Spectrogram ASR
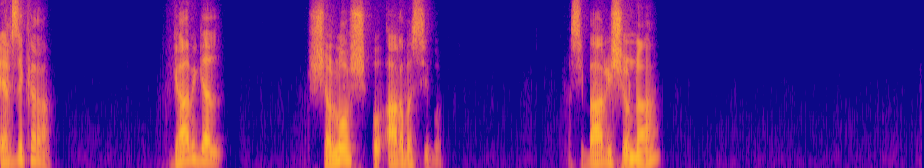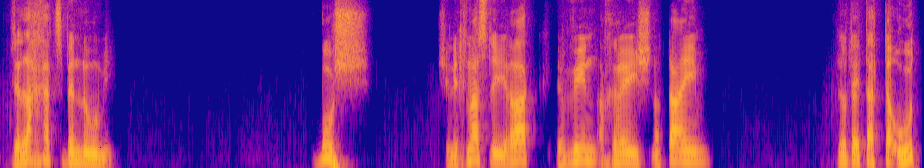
איך זה קרה? קרה בגלל שלוש או ארבע סיבות. הסיבה הראשונה זה לחץ בינלאומי. בוש שנכנס לעיראק הבין אחרי שנתיים זאת הייתה טעות,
